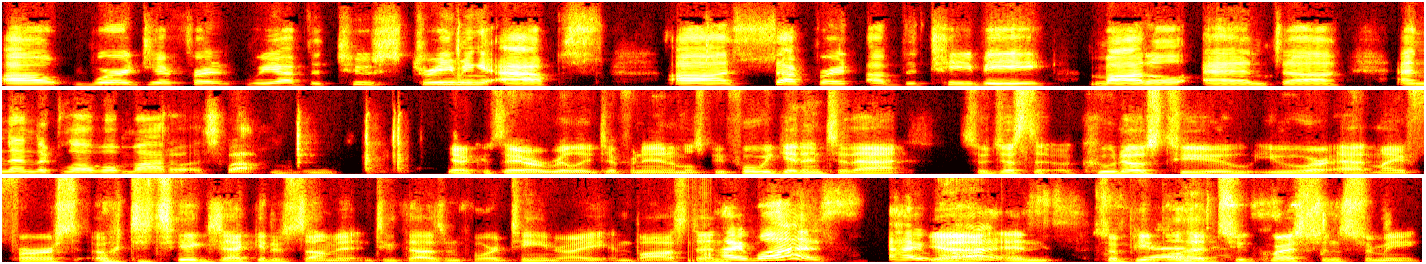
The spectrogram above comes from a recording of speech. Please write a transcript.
Uh, we're different. We have the two streaming apps uh, separate of the TV model and uh, and then the global model as well. Mm-hmm. Yeah, because they are really different animals. Before we get into that, so just uh, kudos to you. You were at my first OTT Executive Summit in 2014, right, in Boston. I was. I yeah, was. and so people yes. had two questions for me.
